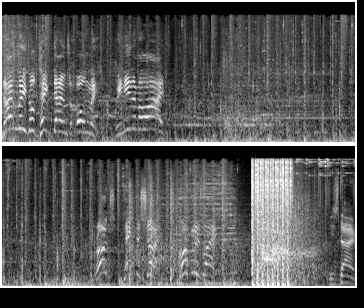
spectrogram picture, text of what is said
Non-lethal takedowns only. We need him alive. Roach, take the shot. Open his leg. He's down.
